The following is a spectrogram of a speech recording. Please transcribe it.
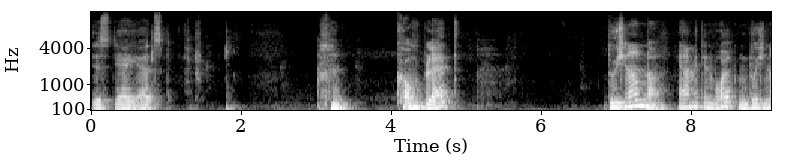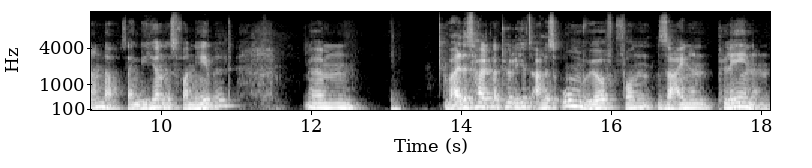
ist er jetzt komplett durcheinander, ja, mit den Wolken durcheinander. Sein Gehirn ist vernebelt, ähm, weil das halt natürlich jetzt alles umwirft von seinen Plänen.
